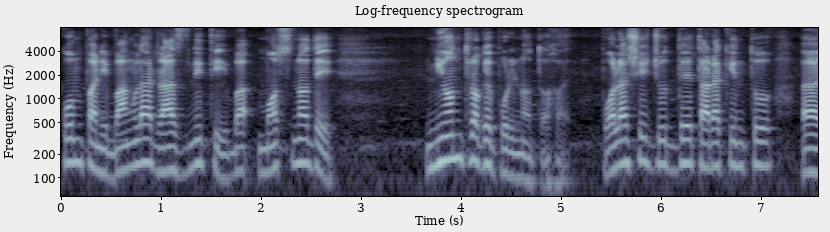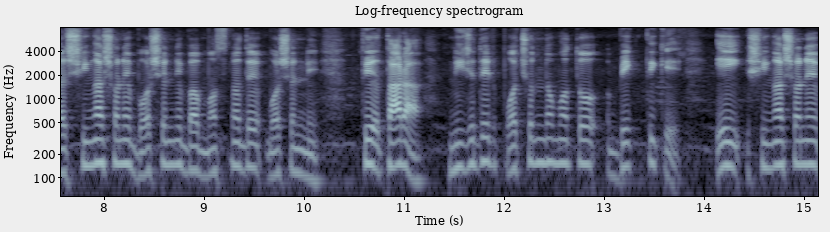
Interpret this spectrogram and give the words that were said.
কোম্পানি বাংলার রাজনীতি বা মসনদে নিয়ন্ত্রকে পরিণত হয়। পলাশির যুদ্ধে তারা কিন্তু সিংহাসনে বসেননি বা মসনদে বসেননি। তারা নিজেদের পছন্দ মতো ব্যক্তিকে এই সিংহাসনে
